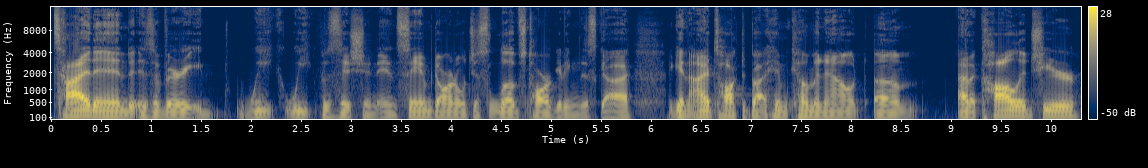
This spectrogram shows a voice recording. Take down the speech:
tight end is a very weak, weak position, and Sam Darnold just loves targeting this guy. Again, I talked about him coming out um, out of college here.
